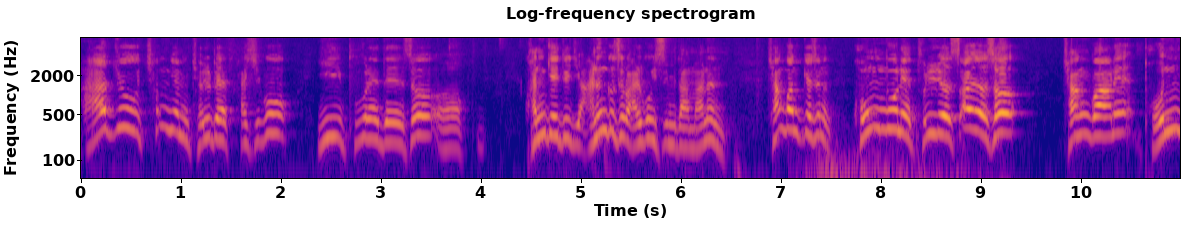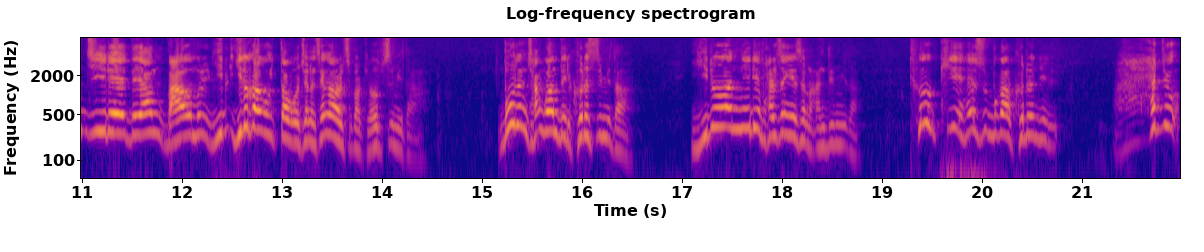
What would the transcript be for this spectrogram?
아주 청렴 결백하시고 이 부분에 대해서 어, 관계되지 않은 것으로 알고 있습니다만은 장관께서는 공무원에 둘러싸여서 장관의 본질에 대한 마음을 잃- 잃어가고 있다고 저는 생각할 수밖에 없습니다. 모든 장관들이 그렇습니다. 이런 일이 발생해서는 안 됩니다. 특히 해수부가 그런 일 아주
